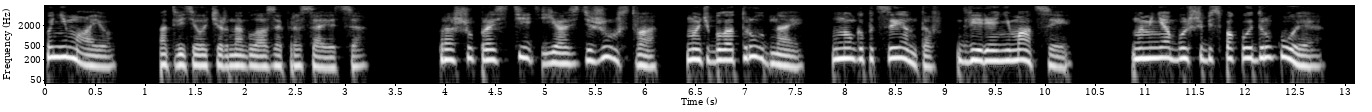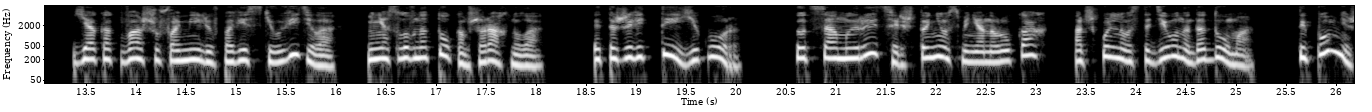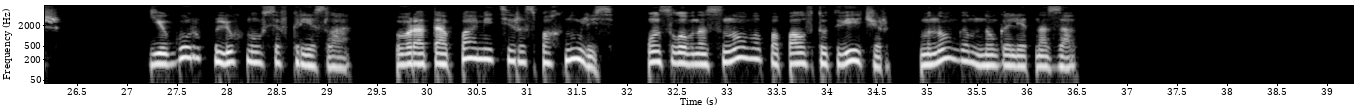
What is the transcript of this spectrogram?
«Понимаю», — ответила черноглазая красавица. «Прошу простить, я с дежурства. Ночь была трудная, много пациентов, две реанимации. Но меня больше беспокоит другое. Я, как вашу фамилию в повестке увидела, меня словно током шарахнуло. Это же ведь ты, Егор. Тот самый рыцарь, что нес меня на руках от школьного стадиона до дома. Ты помнишь?» Егор плюхнулся в кресло. Врата памяти распахнулись. Он словно снова попал в тот вечер, много-много лет назад.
